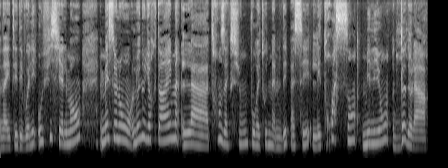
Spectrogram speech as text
n'a été dévoilé officiellement, mais selon le New York Times, la transaction pourrait tout de même dépasser les 300 millions de dollars.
